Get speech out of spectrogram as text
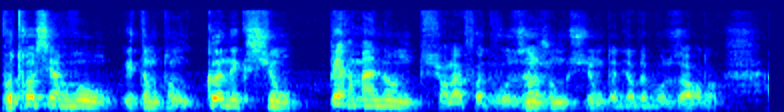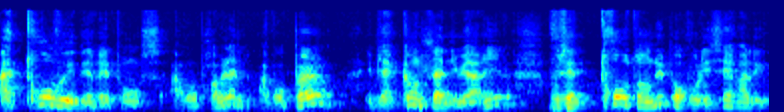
Votre cerveau étant en connexion permanente sur la foi de vos injonctions, c'est-à-dire de vos ordres, à trouver des réponses à vos problèmes, à vos peurs, eh bien quand la nuit arrive, vous êtes trop tendu pour vous laisser aller.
